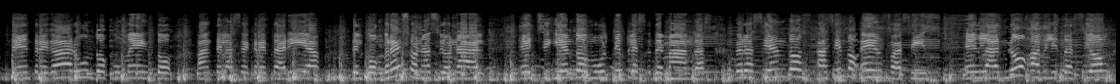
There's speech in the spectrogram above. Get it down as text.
de entregar un documento ante la Secretaría del Congreso Nacional exigiendo múltiples demandas, pero haciendo, haciendo énfasis en la no habilitación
